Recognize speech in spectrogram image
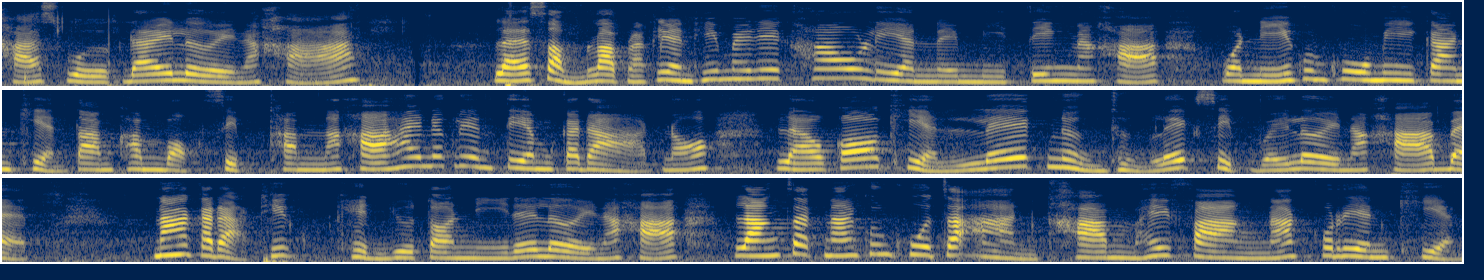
คลาสเวิร์กได้เลยนะคะ และสำหรับนักเรียนที่ไม่ได้เข้าเรียนในมีติ้งนะคะ วันนี้คุณครูมีการเขียนตามคำบอก 10คำนะคะ ให้นักเรียนเตรียมกระดาษเนาะ แล้วก็เขียนเลข 1 ถึงเลข 10 ไว้เลยนะคะ แบบหน้ากระดาษที่ เห็นอยู่ตอนนี้ได้เลยนะคะ หลังจากนั้นคุณครูจะอ่านคำให้ฟังนักเรียนเขียน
